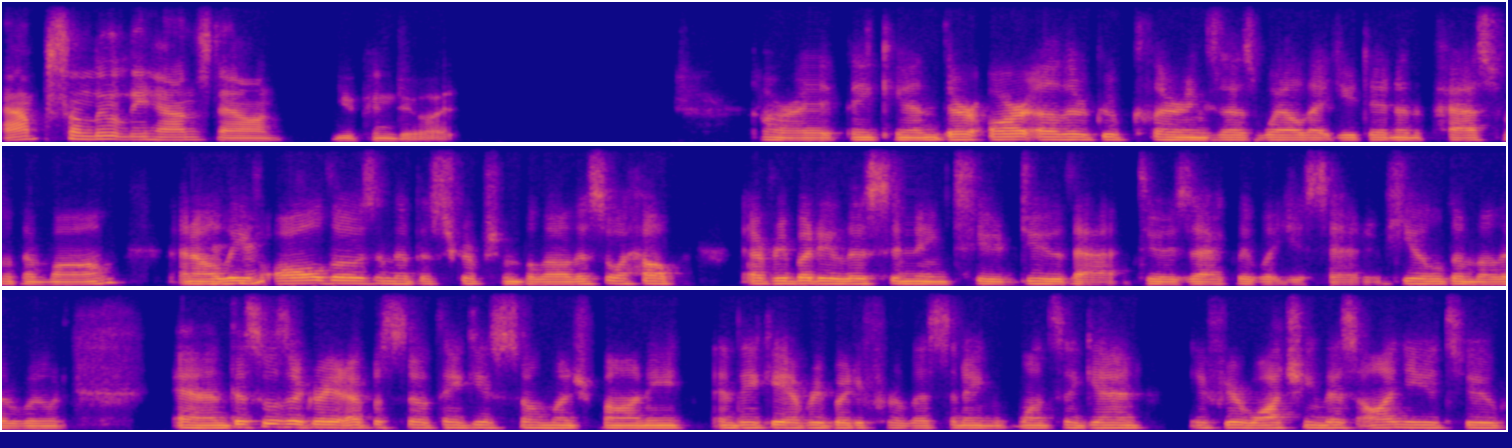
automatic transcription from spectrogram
Absolutely, hands down, you can do it. All right, thank you. And there are other group clearings as well that you did in the past with the mom. And I'll mm -hmm. leave all those in the description below. This will help everybody listening to do that, do exactly what you said, heal the mother wound. And this was a great episode. Thank you so much, Bonnie. And thank you everybody for listening. Once again, if you're watching this on YouTube,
